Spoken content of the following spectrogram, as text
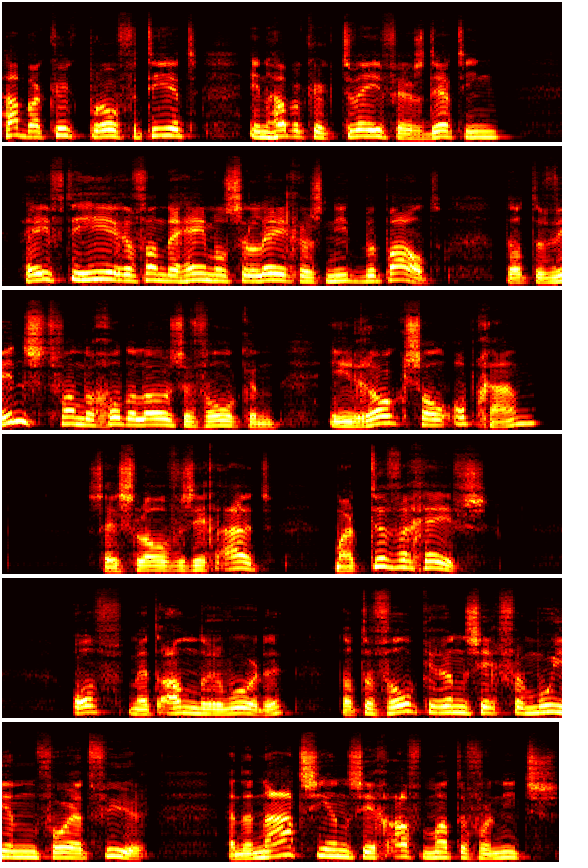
Habakkuk profeteert in Habakkuk 2 vers 13 Heeft de Heere van de hemelse legers niet bepaald dat de winst van de goddeloze volken in rook zal opgaan? Zij sloven zich uit, maar te vergeefs. Of, met andere woorden, dat de volkeren zich vermoeien voor het vuur en de natieën zich afmatten voor niets.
